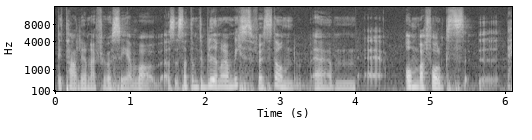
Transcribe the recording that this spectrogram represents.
detaljerna för att se vad, alltså, så att det inte blir några missförstånd eh, om vad folks eh,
